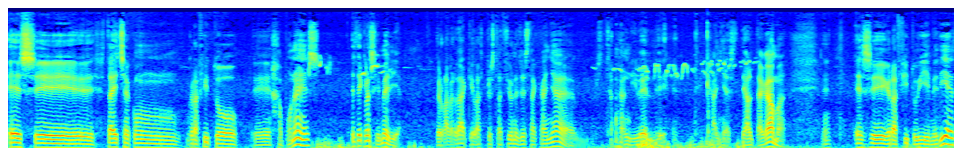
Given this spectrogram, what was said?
es, eh, está hecha con grafito eh, japonés. Es de clase media pero la verdad que las prestaciones de esta caña están al nivel de, de cañas de alta gama es grafito IM10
